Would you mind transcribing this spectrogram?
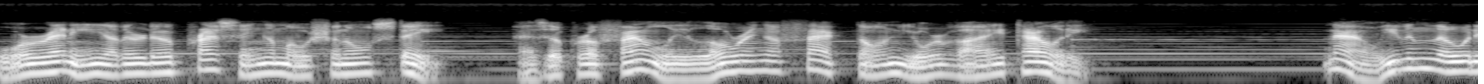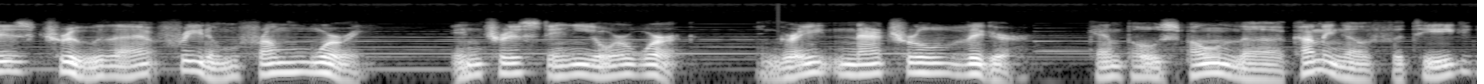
or any other depressing emotional state, has a profoundly lowering effect on your vitality. Now, even though it is true that freedom from worry, interest in your work, and great natural vigor can postpone the coming of fatigue,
